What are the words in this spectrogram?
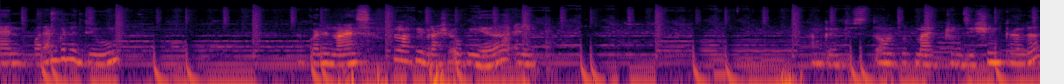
And what I'm gonna do I've got a nice fluffy brush over here and I'm going to start with my transition color.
